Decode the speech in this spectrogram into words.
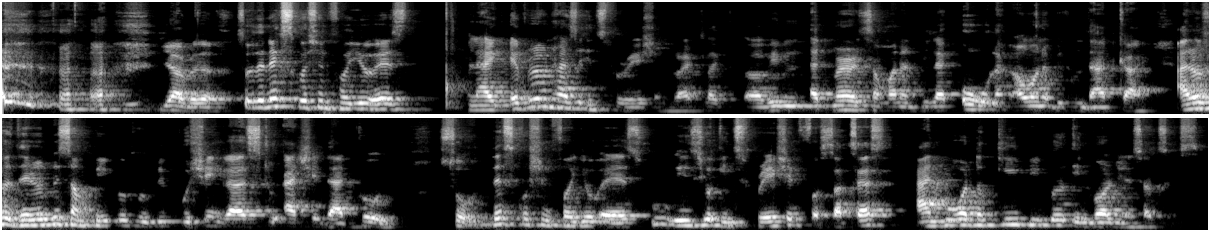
yeah, brother. So the next question for you is like everyone has an inspiration right? Like uh, we will admire someone and be like oh like i want to become that guy. And also there will be some people who will be pushing us to achieve that goal. So this question for you is who is your inspiration for success and who are the key people involved in your success?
